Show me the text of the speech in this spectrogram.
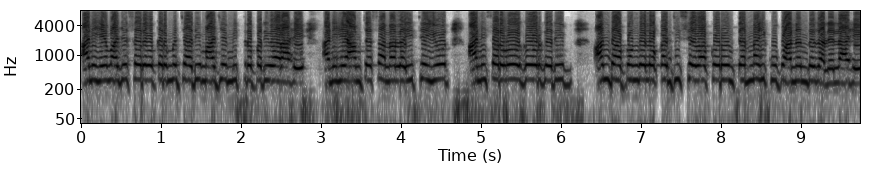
आणि हे माझे सर्व कर्मचारी माझे मित्र परिवार आहे. आणि हे आमच्या सणाला इथे येऊन आणि सर्व गोरगरीब अंध अपंग लोकांची सेवा करून त्यांनाही खूप आनंद झालेला आहे.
